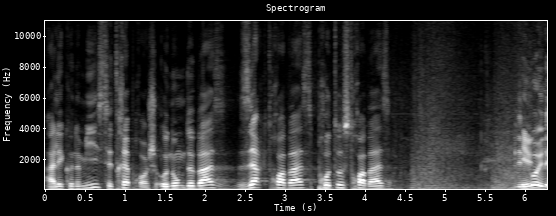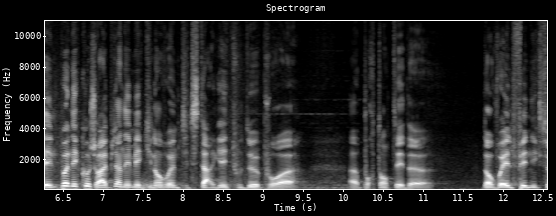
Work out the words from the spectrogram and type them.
À l'économie, c'est très proche. Au nombre de bases, Zerg 3 bases, Protoss 3 bases. Il a une bonne écho. J'aurais bien aimé qu'il envoie une petite Stargate ou deux pour, euh, euh, pour tenter de, d'envoyer le Phoenix.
